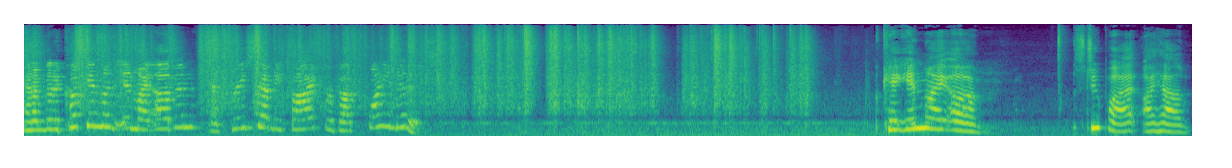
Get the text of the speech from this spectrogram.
And I'm going to cook in in my oven at 375 for about 20 minutes. Okay, in my uh, stew pot, I have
